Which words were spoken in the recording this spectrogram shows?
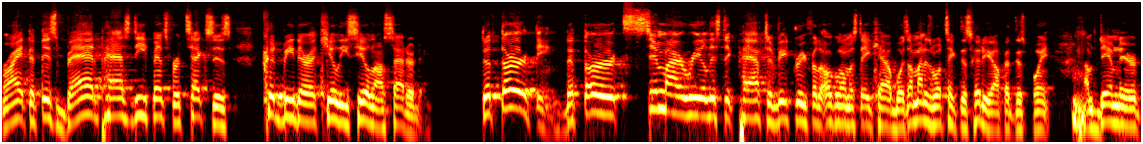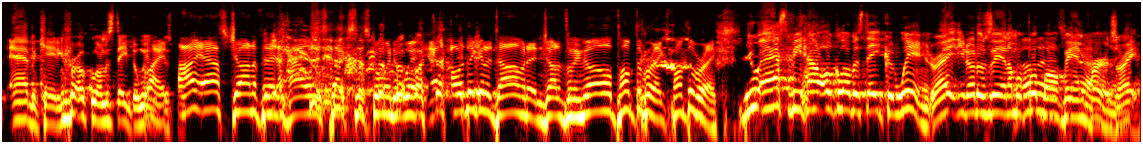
right? That this bad pass defense for Texas could be their Achilles heel on Saturday. The third thing, the third semi-realistic path to victory for the Oklahoma State Cowboys. I might as well take this hoodie off at this point. I'm damn near advocating for Oklahoma State to win. Right. I asked Jonathan, how is Texas going to win? Are they going to dominate? And Jonathan's like, no, pump the brakes, pump the brakes. You asked me how Oklahoma State could win, right? You know what I'm saying? I'm a football uh, fan yeah, first, right?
